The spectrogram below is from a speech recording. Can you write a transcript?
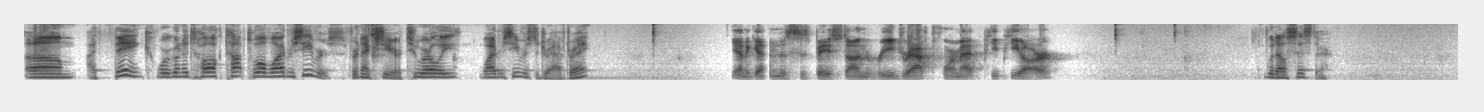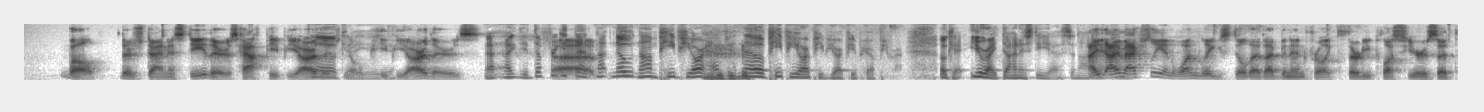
Um, I think we're going to talk top 12 wide receivers for next year. Too early wide receivers to draft, right? Yeah, and again, this is based on redraft format PPR. What else is there? Well, there's Dynasty. There's half PPR. there's okay, no yeah, PPR. Yeah. There's. I, I, don't forget uh, that. Not, no non PPR. No PPR. PPR. PPR. PPR. Okay, you're right. Dynasty. Yes, and I, am actually in one league still that I've been in for like 30 plus years that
